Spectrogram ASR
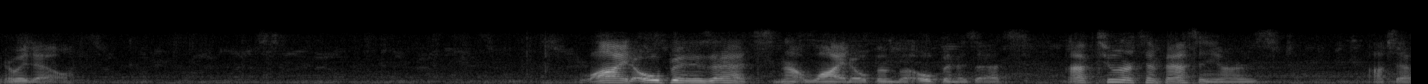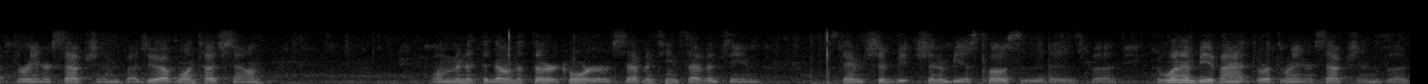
Here we go. Wide open is that. Not wide open, but open as that. I have 210 passing yards. I have three interceptions, but I do have one touchdown. One minute to go in the third quarter, 17-17. This game should be shouldn't be as close as it is, but it wouldn't be if I hadn't thrown three interceptions. But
